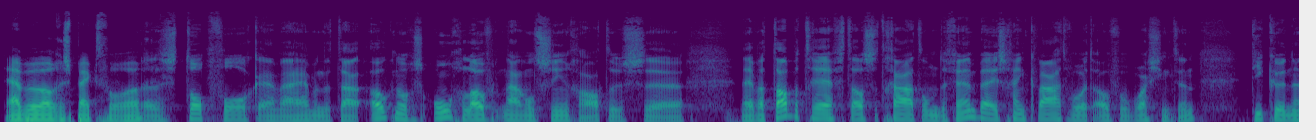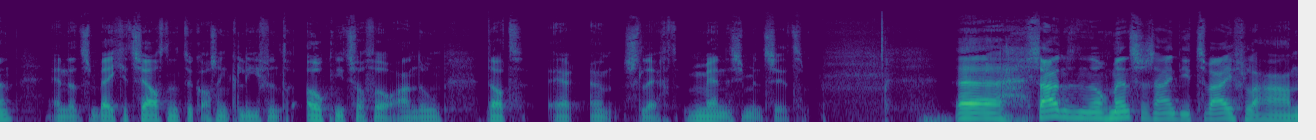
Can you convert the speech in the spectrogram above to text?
hebben we wel respect voor. Hoor. Dat is topvolk en wij hebben het daar ook nog eens ongelooflijk naar ons zin gehad. Dus nee, wat dat betreft, als het gaat om de fanbase, geen kwaad woord over Washington. Die kunnen, en dat is een beetje hetzelfde natuurlijk als in Cleveland, ook niet zoveel aan doen dat er een slecht management zit. Uh, zouden er nog mensen zijn die twijfelen aan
